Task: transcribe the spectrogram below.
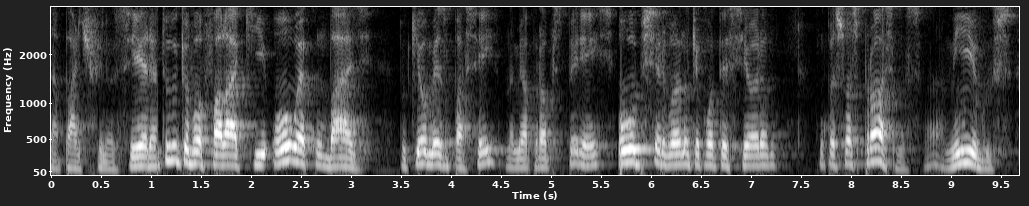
na parte financeira. tudo que eu vou falar aqui ou é com base no que eu mesmo passei, na minha própria experiência, ou observando o que aconteceu com pessoas próximas, amigos,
